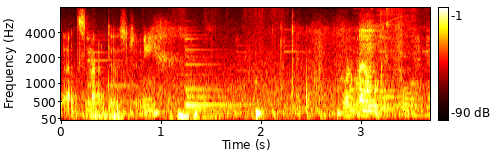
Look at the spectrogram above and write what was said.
That's not Destiny. What am I looking for?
